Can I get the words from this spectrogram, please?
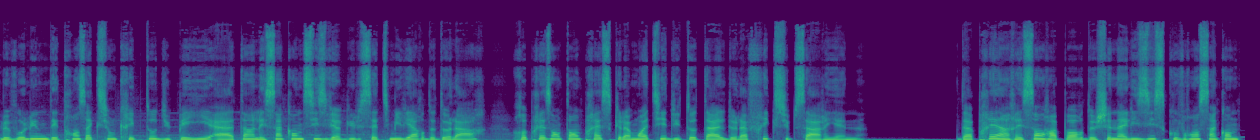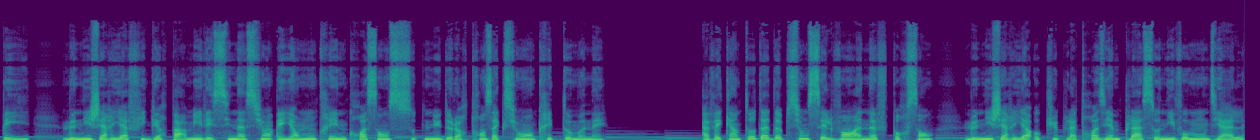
le volume des transactions crypto du pays a atteint les 56,7 milliards de dollars, représentant presque la moitié du total de l'Afrique subsaharienne. D'après un récent rapport de Chainalysis couvrant 50 pays, le Nigeria figure parmi les six nations ayant montré une croissance soutenue de leurs transactions en crypto-monnaie. Avec un taux d'adoption s'élevant à 9%, le Nigeria occupe la troisième place au niveau mondial,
